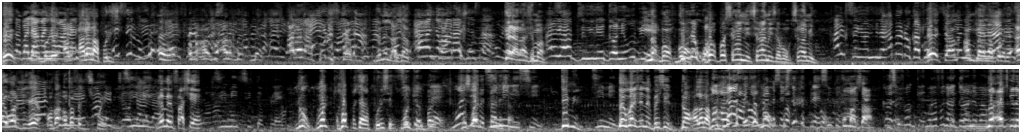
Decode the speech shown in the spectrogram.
Hey, allez- la police. Eh, s'il vous plaît. allez à la police donnez l'argent. Quel arrangement? A y'a diminué dɔɔni ou bien? Non bon bon bon bon 50 000 50 000 c'est bon 50 000 hali 50 000 a b'a dɔn k'a fɔ eh tiens 50 an 000 bila la kɛlɛ, ko wari di on va on va faire ne m'est fâché hein. Dix mille s'il te plaît. Non moi on va passer à la police. Moi je moi j'ai pas. de j'ai temps dix de ça. mille ici. 10 000 dix mille. Donc moi j'ai un imbécile. Non à la police non s'il te plaît monsieur s'il te plaît comment ça? Non, est-ce que les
